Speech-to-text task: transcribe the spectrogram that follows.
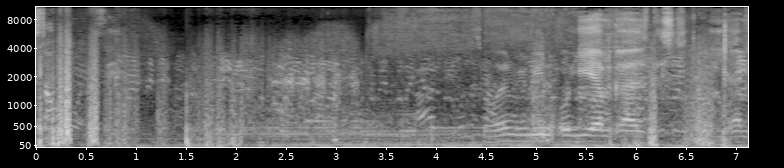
Sa. So when we mean OEM, guys, this is OEM.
